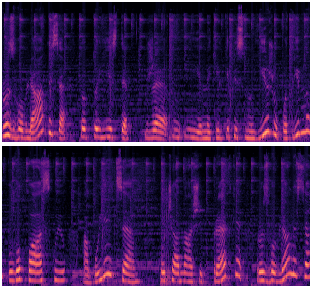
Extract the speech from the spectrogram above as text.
Розговлятися, тобто їсти вже і не тільки пісну їжу, потрібно було паскою або яйцем. Хоча наші предки розговлялися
